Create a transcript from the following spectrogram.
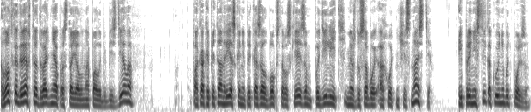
Лодка Грефта два дня простояла на палубе без дела — пока капитан резко не приказал Бокстеру с Кейзом поделить между собой охотничьи снасти и принести какую-нибудь пользу.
